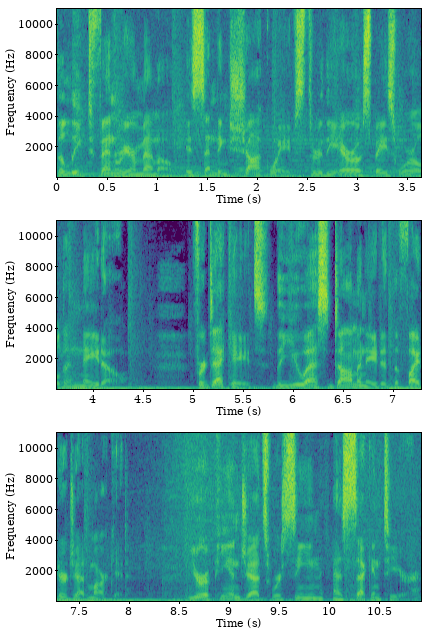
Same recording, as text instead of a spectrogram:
The leaked Fenrir memo is sending shockwaves through the aerospace world and NATO. For decades, the US dominated the fighter jet market. European jets were seen as second tier.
